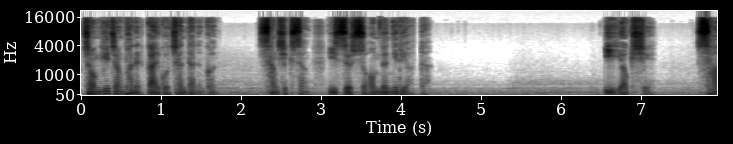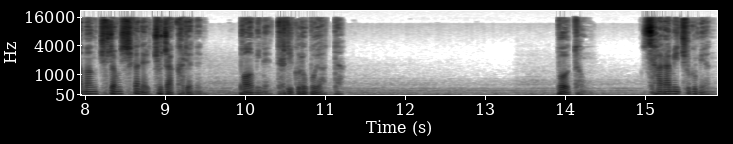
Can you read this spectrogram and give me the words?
전기장판을 깔고 잔다는 건 상식상 있을 수 없는 일이었다. 이 역시 사망 추정 시간을 조작하려는 범인의 트릭으로 보였다. 보통 사람이 죽으면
